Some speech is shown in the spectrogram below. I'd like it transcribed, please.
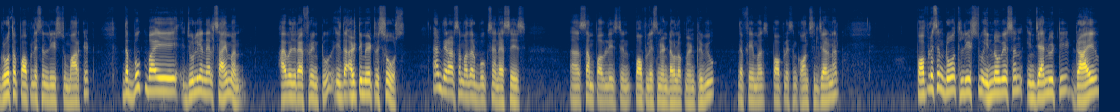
growth of population leads to market. The book by Julian L. Simon I was referring to is the ultimate resource and there are some other books and essays uh, some published in Population and Development Review, the famous Population Council Journal Population growth leads to innovation, ingenuity, drive,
